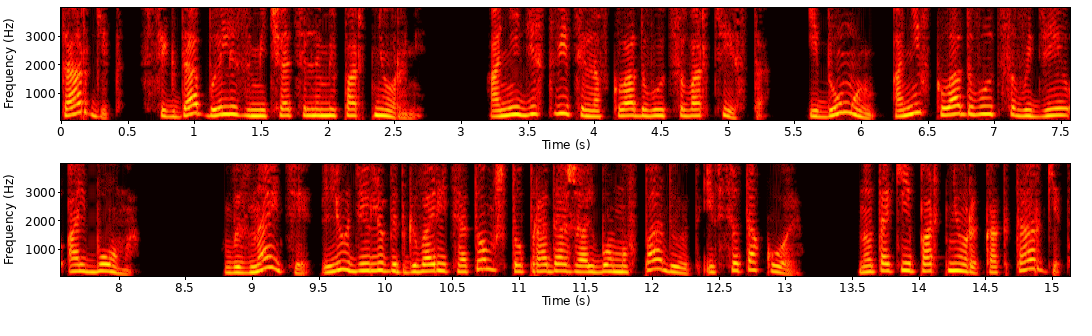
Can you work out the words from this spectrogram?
Target всегда были замечательными партнерами. Они действительно вкладываются в артиста, и, думаю, они вкладываются в идею альбома. Вы знаете, люди любят говорить о том, что продажи альбомов падают и все такое. Но такие партнеры, как Target,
